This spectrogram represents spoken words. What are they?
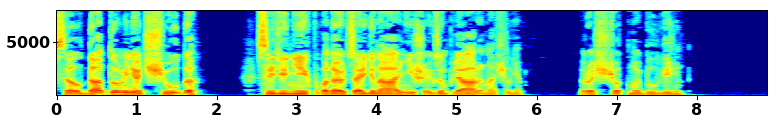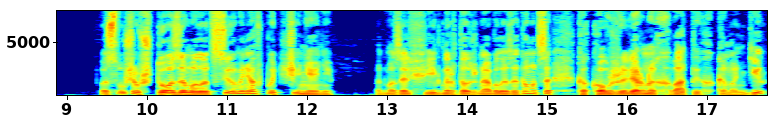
«Солдат у меня чудо! Среди них попадаются оригинальнейшие экземпляры», — начал я. Расчет мой был верен. Послушав, что за молодцы у меня в подчинении, мадемуазель Фигнер должна была задуматься, каков же верно хват их командир.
